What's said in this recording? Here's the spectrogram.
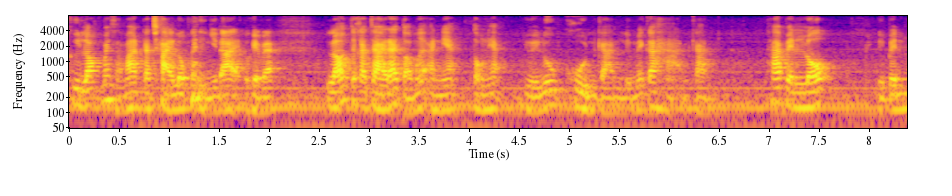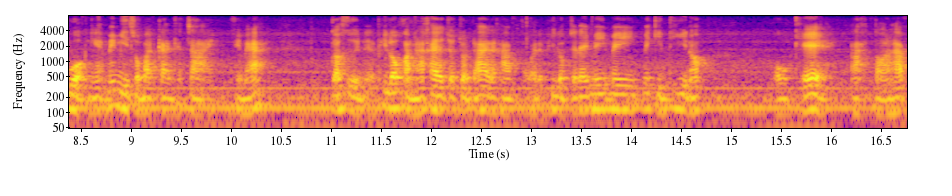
คือล็อกไม่สามารถกระจายลบกันอย่างนี้ได้โอเคไหมล็อกจะกระจายได้ต่อเมื่ออันเนี้ยตรงเนี้ยอยู่ในรูปคูณกันหรือไม่ก็หารกัน ถ้าเป็นลบหรือเป็นบวกเนี้ยไม่มีสมบัติการกระจายเห็นไหมก็คือเนี่ยพี่ลบก่อนนะใครจะจดจดได้นะครับแต่ว่าเดี๋ยวพี่ลบจะได้ไม่ไม่ไม่กินที่เนาะ โอเคอะต่อนะครับ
